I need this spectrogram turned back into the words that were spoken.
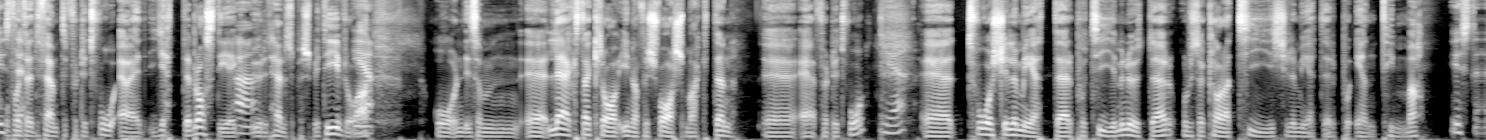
Just och från 35 till 42 är ett jättebra steg ja. ur ett hälsoperspektiv då och liksom eh, lägsta krav inom försvarsmakten eh, är 42 yeah. eh, 2 kilometer på 10 minuter och du ska klara 10 kilometer på en timma Just det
